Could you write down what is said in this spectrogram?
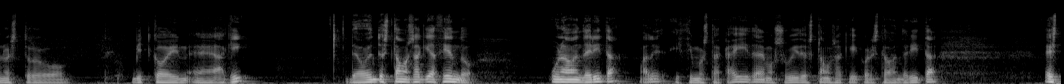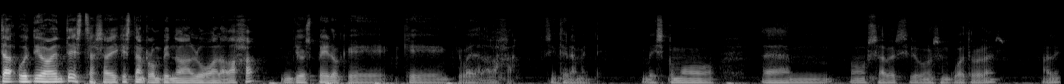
nuestro Bitcoin eh, aquí. De momento estamos aquí haciendo una banderita, ¿vale? Hicimos esta caída, hemos subido, estamos aquí con esta banderita. Esta, últimamente, esta, sabéis que están rompiendo luego a la baja. Yo espero que, vaya a la baja, sinceramente. ¿Veis cómo... Em, vamos a ver si lo vemos en cuatro horas, ¿vale?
